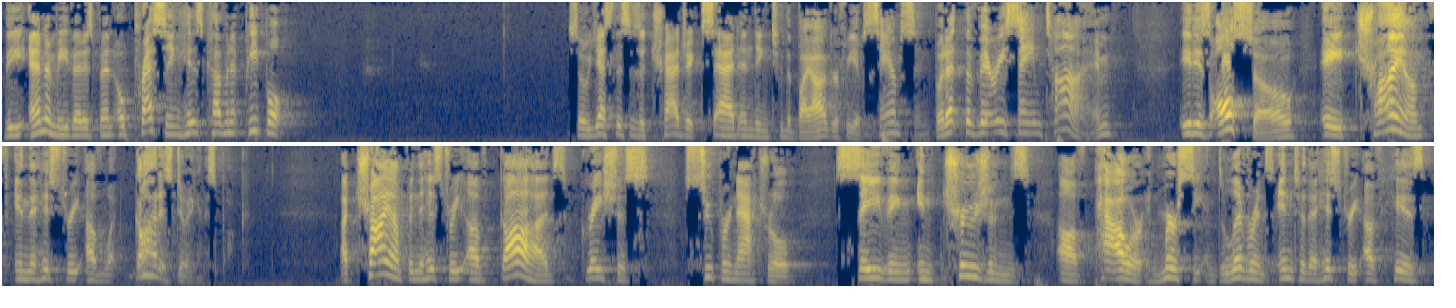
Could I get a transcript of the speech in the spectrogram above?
the enemy that has been oppressing his covenant people. So, yes, this is a tragic, sad ending to the biography of Samson, but at the very same time, it is also a triumph in the history of what God is doing in this book. A triumph in the history of God's gracious, supernatural, saving intrusions of power and mercy and deliverance into the history of His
